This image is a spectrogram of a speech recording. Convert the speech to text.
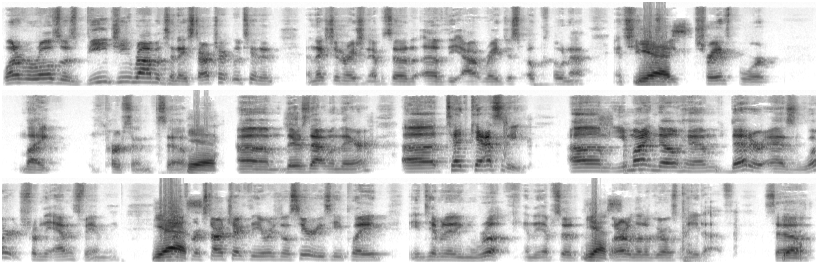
One of her roles was B.G. Robinson, a Star Trek lieutenant, a Next Generation episode of the outrageous Okona, and she was Yes. a transport like person. So Yeah. um, there's that one there. Uh, Ted Cassidy. Um, you might know him better as Lurch from the Addams Family. Yes. For Star Trek, the original series, he played the intimidating Ruk in the episode Yes. "What Are Little Girls Made Of." So,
